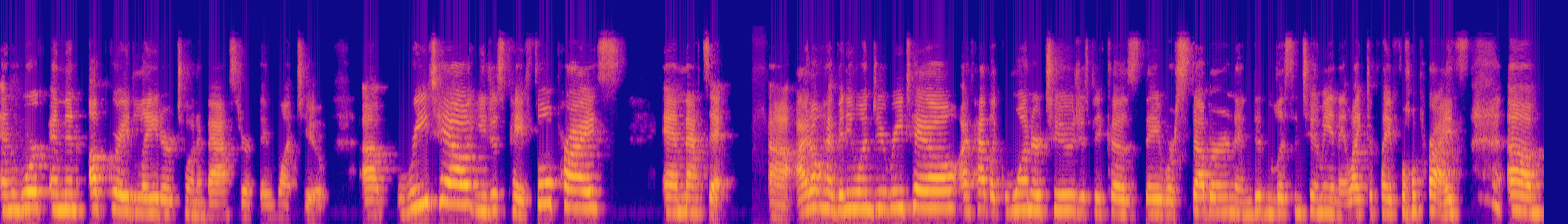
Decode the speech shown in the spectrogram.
and work and then upgrade later to an ambassador if they want to. Uh, retail, you just pay full price and that's it. Uh, I don't have anyone do retail. I've had like one or two just because they were stubborn and didn't listen to me and they like to pay full price. Um,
